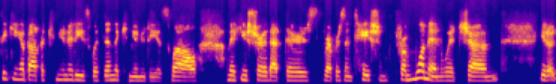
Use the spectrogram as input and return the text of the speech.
thinking about the communities within the community as well, making sure that there's representation from women, which um, you know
